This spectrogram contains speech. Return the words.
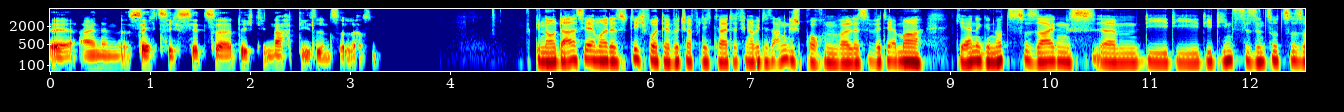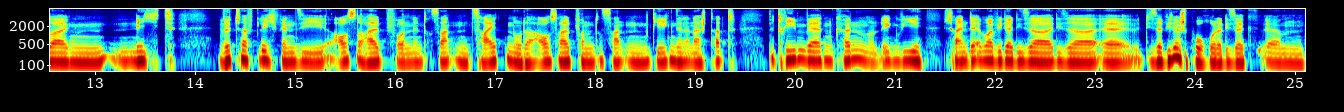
einen 60-Sitzer durch die Nacht dieseln zu lassen genau da ist ja immer das Stichwort der Wirtschaftlichkeit, deswegen habe ich das angesprochen, weil das wird ja immer gerne genutzt zu sagen, es, ähm, die, die, die Dienste sind sozusagen nicht wirtschaftlich, wenn sie außerhalb von interessanten Zeiten oder außerhalb von interessanten Gegenden einer Stadt betrieben werden können. Und irgendwie scheint ja immer wieder dieser, dieser, äh, dieser Widerspruch oder dieser ähm,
